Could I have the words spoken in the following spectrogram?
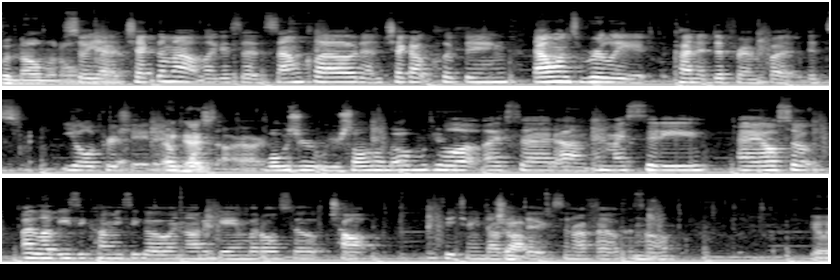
phenomenal. So yeah, Yeah. check them out. Like I said, SoundCloud and check out Clipping. That one's really kind of different, but it's you'll appreciate it. And It's what- our art. What was your your song on the album again? Well, I said um, in my city. I also I love Easy Come Easy Go and Not a Game, but also Chopped, featuring Daveed Chopped. Diggs and Rafael Casal. Yo,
